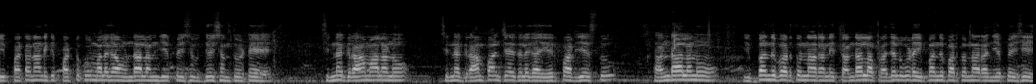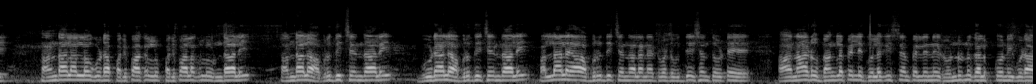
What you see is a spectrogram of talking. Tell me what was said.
ఈ పట్టణానికి పట్టుకొమ్మలుగా ఉండాలని చెప్పేసి ఉద్దేశంతో చిన్న గ్రామాలను చిన్న గ్రామ పంచాయతీలుగా ఏర్పాటు చేస్తూ తండాలను ఇబ్బంది పడుతున్నారని తండాల ప్రజలు కూడా ఇబ్బంది పడుతున్నారని చెప్పేసి తండాలలో కూడా పరిపాలకులు పరిపాలకులు ఉండాలి తండాలు అభివృద్ధి చెందాలి గూడాలు అభివృద్ధి చెందాలి పల్లాలు అభివృద్ధి చెందాలనేటువంటి ఉద్దేశంతో ఆనాడు బంగ్లపల్లి గులకృష్ణపల్లిని రెండును కలుపుకొని కూడా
